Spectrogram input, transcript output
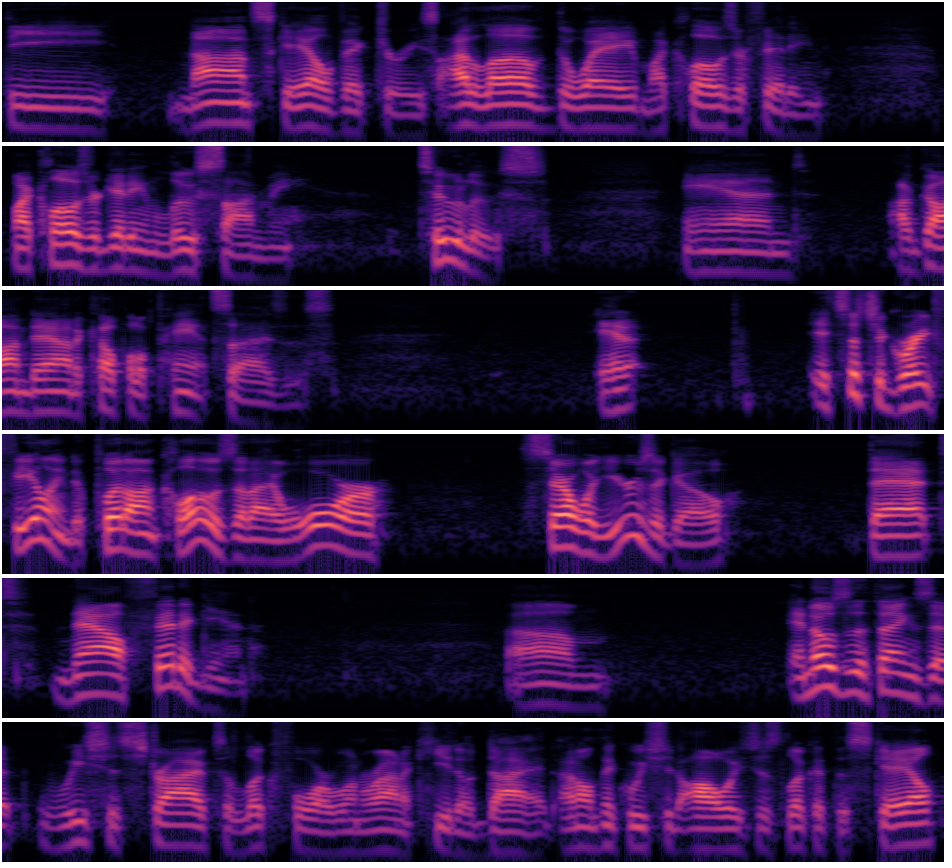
the non scale victories. I love the way my clothes are fitting. My clothes are getting loose on me, too loose. And I've gone down a couple of pant sizes. And it's such a great feeling to put on clothes that I wore several years ago that now fit again. Um, and those are the things that we should strive to look for when we're on a keto diet. I don't think we should always just look at the scale.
